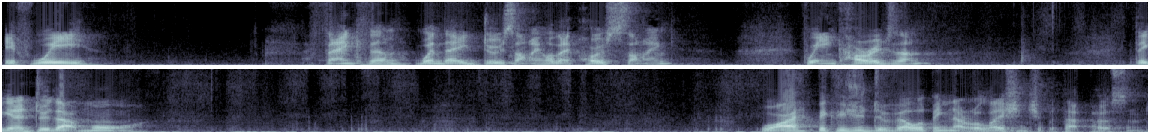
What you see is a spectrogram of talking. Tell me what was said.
if we thank them when they do something or they post something, if we encourage them, they're going to do that more. Why? Because you're developing that relationship with that person.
